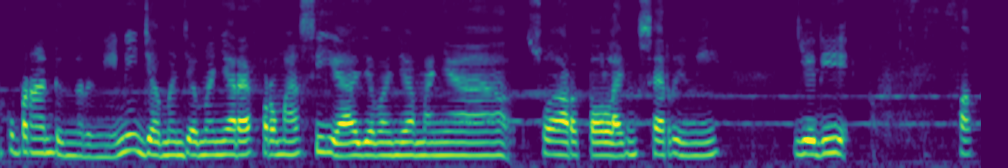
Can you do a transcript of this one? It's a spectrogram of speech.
aku pernah denger ini. Ini zaman zamannya reformasi ya zaman zamannya Soeharto lengser ini. Jadi fuck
